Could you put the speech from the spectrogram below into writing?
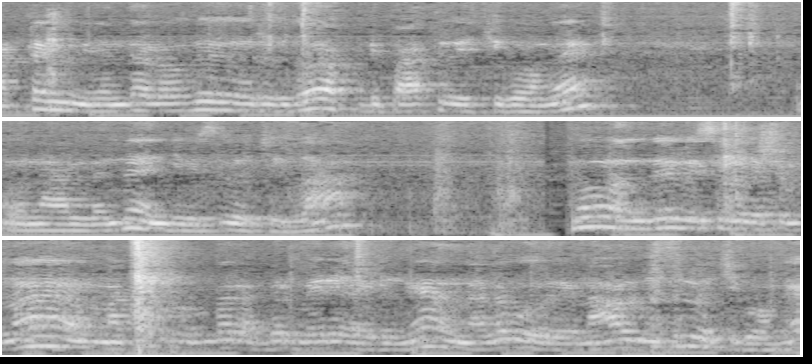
மட்டன் எந்த அளவுக்கு இருக்குதோ அப்படி பார்த்து வச்சுக்கோங்க. ஒரு நாலுலேருந்து அஞ்சு விசில் வச்சுக்கலாம். இன்னும் வந்து விசில் வச்சோம்னா மட்டன் ரொம்ப ரப்பர் மாரி ஆகிடுங்க அதனால் ஒரு நாலு விசில் வச்சுக்கோங்க.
